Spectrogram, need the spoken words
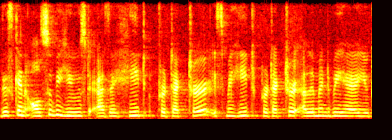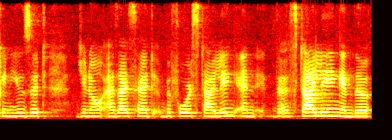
This can also be used as a heat protector. Isme heat protector element bhi hai. You can use it, you know, as I said before styling and the styling and the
